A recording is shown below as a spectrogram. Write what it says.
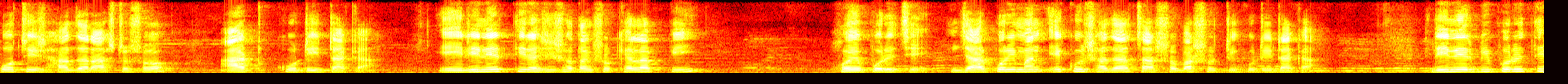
পঁচিশ হাজার আটশোশো আট কোটি টাকা। এই ঋণের তিরাশি শতাংশ খেলাপি হয়ে পড়েছে, যার পরিমাণ একুশ হাজার চারশো বাষট্টি কোটি টাকা। ঋণের বিপরীতে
